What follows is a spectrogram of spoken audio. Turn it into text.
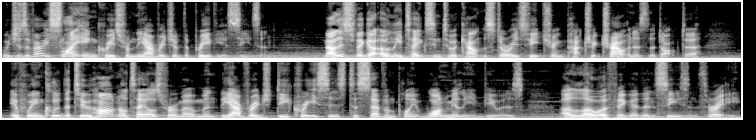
which is a very slight increase from the average of the previous season. Now, this figure only takes into account the stories featuring Patrick Troughton as the Doctor. If we include the two Hartnell tales for a moment, the average decreases to 7.1 million viewers, a lower figure than season 3.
